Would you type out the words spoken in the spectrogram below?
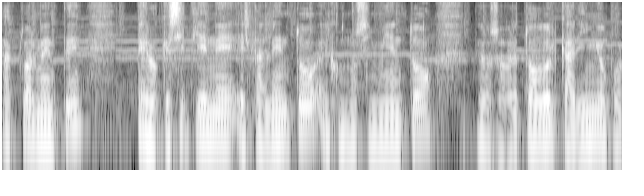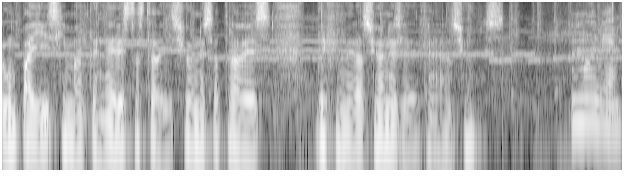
actualmente pero que sí tiene el talento, el conocimiento, pero sobre todo el cariño por un país y mantener estas tradiciones a través de generaciones y de generaciones. Muy bien.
